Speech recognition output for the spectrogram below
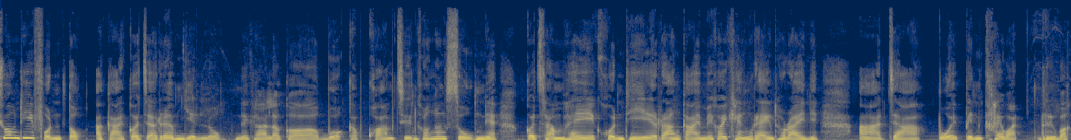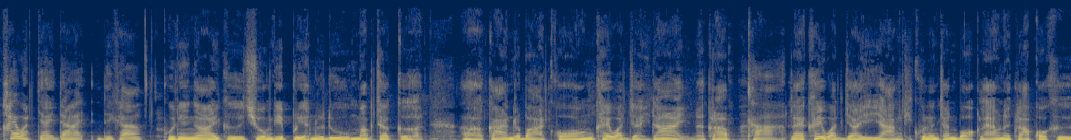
ช่วงที่ฝนตกอากาศก็จะเริ่มเย็นลงนะคะแล้วก็บวกกับความชื้นค่อนข้างสูงเนี่ยก็จะทำให้คนที่ร่างกายไม่ค่อยแข็งแรงเท่าไหร่เนี่ยอาจจะ ป่วยเป็นไข้หวัด หรือว่าไข้หวัดใหญ่ได้นะคะพูดง่าย ๆ คือช่วงที่เปลี่ยนฤดูมักจะเกิดเอ่อการระบาดของไข้หวัดใหญ่ได้นะครับค่ะและไข้หวัดใหญ่อย่างที่คุณอัญชันบอกแล้วนะครับ ก็คือ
